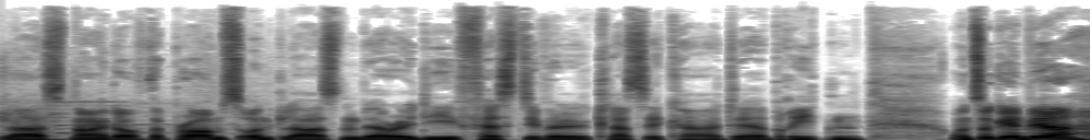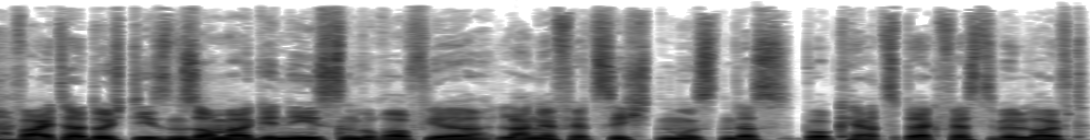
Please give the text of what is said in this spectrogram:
Last Night of the Proms und Glastonbury, die Festivalklassiker der Briten. Und so gehen wir weiter durch diesen Sommer genießen, worauf wir lange verzichten mussten. Das Burg Herzberg Festival läuft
